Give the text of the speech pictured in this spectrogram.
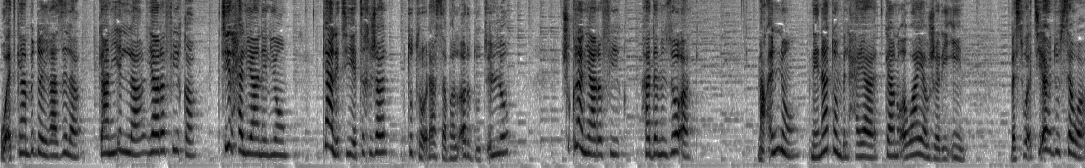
وقت كان بده يغازلها كان يقول لها يا رفيقة كتير حليانة اليوم. كانت هي تخجل وتطرق راسها بهالأرض وتقول له شكرا يا رفيق هذا من ذوقك. مع إنه اثنيناتهم بالحياة كانوا قوايا وجريئين. بس وقت يقعدوا سوا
